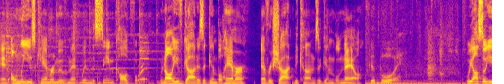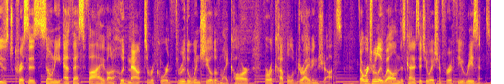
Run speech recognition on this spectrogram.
and only use camera movement when the scene called for it. When all you've got is a gimbal hammer, every shot becomes a gimbal nail. Good boy. We also used Chris's Sony FS5 on a hood mount to record through the windshield of my car for a couple of driving shots. That works really well in this kind of situation for a few reasons.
